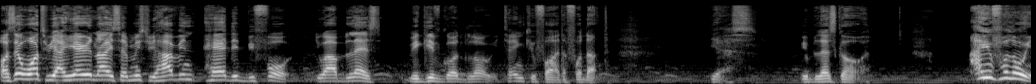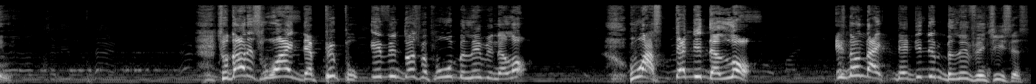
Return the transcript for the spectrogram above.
Or say what we are hearing now is a mystery. You haven't heard it before. You are blessed. We give God glory. Thank you, Father, for that. Yes. We bless God. Are you following? So that is why the people, even those people who believe in the law, who have studied the law, it's not like they didn't believe in Jesus.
